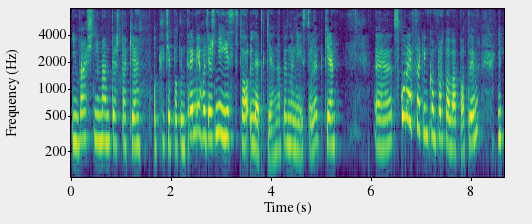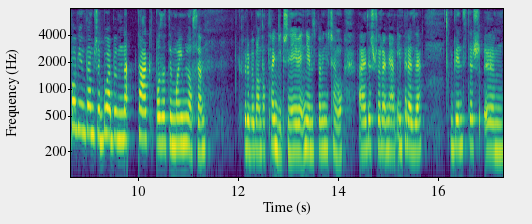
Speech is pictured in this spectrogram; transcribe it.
I właśnie mam też takie odczucie po tym kremie, chociaż nie jest to lepkie. Na pewno nie jest to lepkie. E, skóra jest całkiem komfortowa po tym i powiem Wam, że byłabym na tak poza tym moim nosem który wygląda tragicznie, nie, nie wiem zupełnie czemu, ale też wczoraj miałam imprezę, więc też ym,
